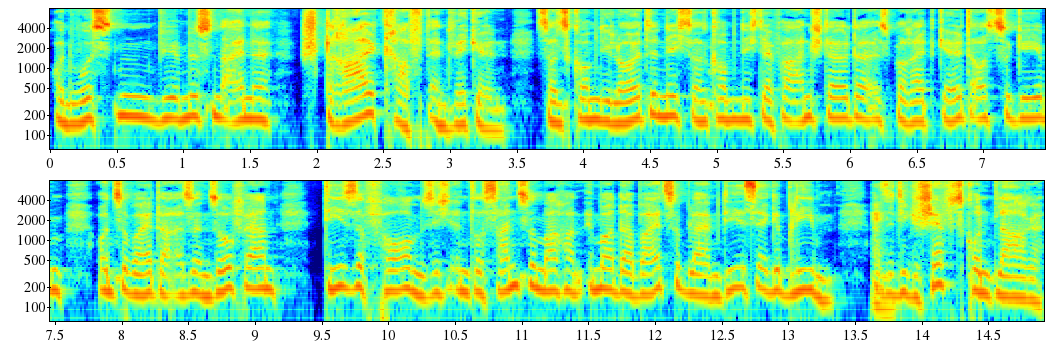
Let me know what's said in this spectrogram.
und wussten, wir müssen eine Strahlkraft entwickeln. Sonst kommen die Leute nicht, sonst kommt nicht der Veranstalter, ist bereit, Geld auszugeben und so weiter. Also insofern, diese Form, sich interessant zu machen, immer dabei zu bleiben, die ist ja geblieben. Also die Geschäftsgrundlage.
